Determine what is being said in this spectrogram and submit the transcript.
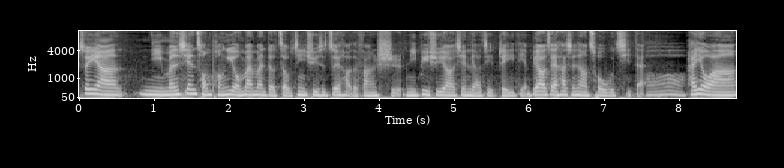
所以啊，你们先从朋友慢慢的走进去是最好的方式。你必须要先了解这一点，不要在他身上错误期待。哦，还有啊，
